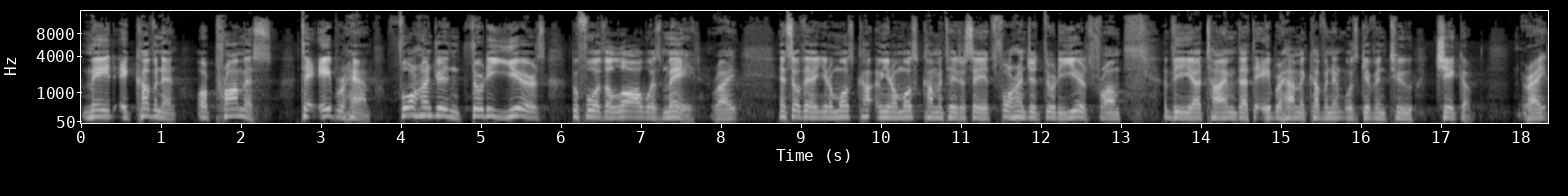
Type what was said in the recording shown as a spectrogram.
made a covenant or promise to Abraham 430 years before the law was made, right? And so the, you know, most, you know, most commentators say it's 430 years from the uh, time that the Abrahamic covenant was given to Jacob, right?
